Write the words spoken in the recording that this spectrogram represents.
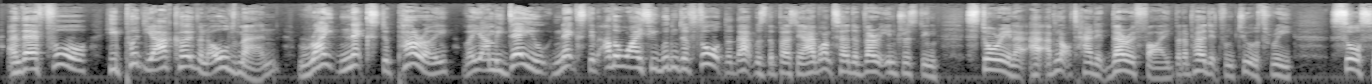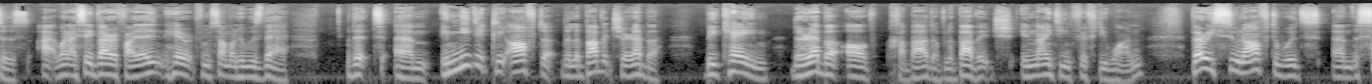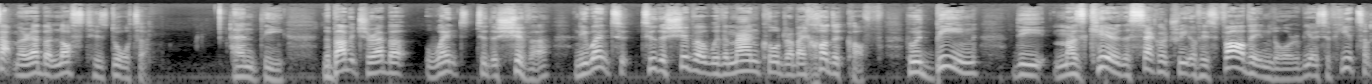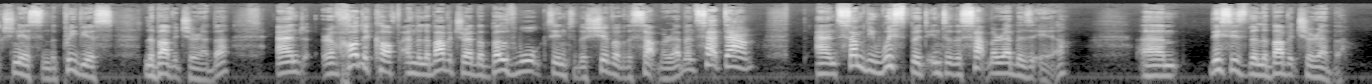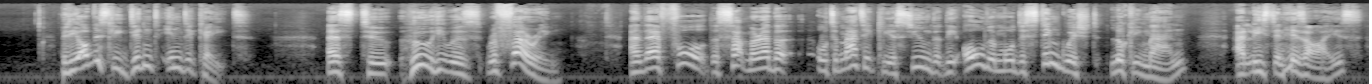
And therefore, he put Yaakov, an old man, right next to Paroi, Vayamideu, next to him. Otherwise, he wouldn't have thought that that was the person. I once heard a very interesting story, and I, have not had it verified, but I've heard it from two or three sources. when I say verified, I didn't hear it from someone who was there. That um, immediately after the Lubavitcher Rebbe became the Rebbe of Chabad, of Lubavitch, in 1951. Very soon afterwards, um, the Satmar Rebbe lost his daughter. And the Lubavitcher Rebbe went to the Shiva, and he went to, to the Shiva with a man called Rabbi Chodakov, who had been the Mazkir, the secretary of his father-in-law, Rabbi Yosef Yitzchak Schneerson, the previous Lubavitcher Rebbe. And Rav Chodakov and the Lubavitcher Rebbe both walked into the Shiva of the Satmar Rebbe and sat down and somebody whispered into the Satmar Rebbe's ear, um, this is the Lubavitcher Rebbe. But he obviously didn't indicate as to who he was referring, and therefore the Satmar Rebbe automatically assumed that the older, more distinguished looking man, at least in his eyes,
